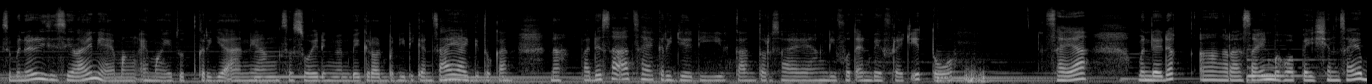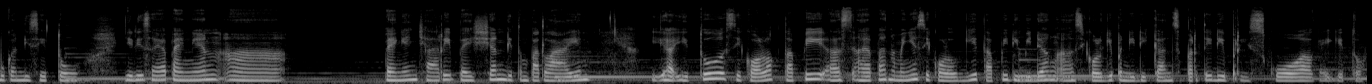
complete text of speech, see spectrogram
Sebenarnya di sisi lain ya emang emang itu kerjaan yang sesuai dengan background pendidikan saya gitu kan. Nah pada saat saya kerja di kantor saya yang di food and beverage itu saya mendadak uh, ngerasain bahwa passion saya bukan di situ. Jadi saya pengen uh, pengen cari passion di tempat lain. Yaitu psikolog tapi uh, apa namanya psikologi tapi di bidang uh, psikologi pendidikan seperti di preschool kayak gitu.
